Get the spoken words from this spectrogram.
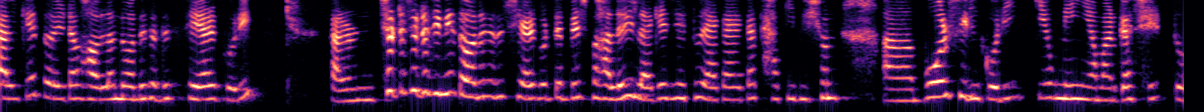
কালকে। তো এটা ভাবলাম তোমাদের সাথে শেয়ার করি। কারণ ছোট ছোট জিনিস তোমাদের সাথে শেয়ার করতে বেশ ভালোই লাগে। যেহেতু একা একা থাকি ভীষণ বোর ফিল করি। কেউ নেই আমার কাছে, তো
